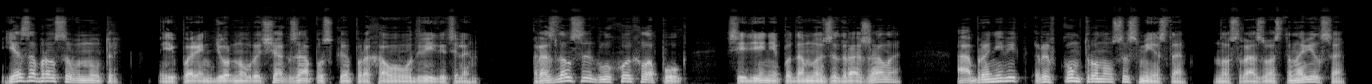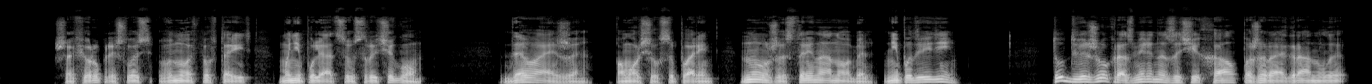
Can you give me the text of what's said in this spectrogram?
Я забрался внутрь, и парень дернул рычаг запуска порохового двигателя. Раздался глухой хлопок, сиденье подо мной задрожало, а броневик рывком тронулся с места, но сразу остановился. Шоферу пришлось вновь повторить манипуляцию с рычагом. «Давай же», — поморщился парень, — «ну же, старина Нобель, не подведи». Тут движок размеренно зачихал, пожирая гранулы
